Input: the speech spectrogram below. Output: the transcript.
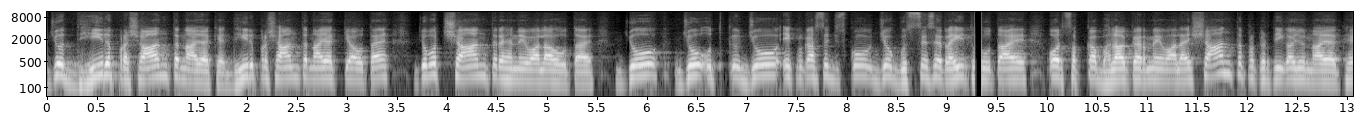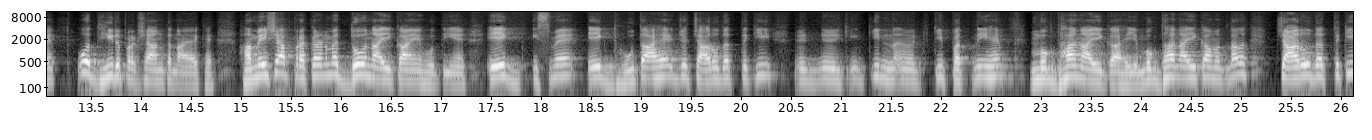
जो धीर प्रशांत नायक है। धीर प्रशांत नायक क्या होता है? जो वो शांत रहने वाला होता है, जो जो जो एक प्रकार से जिसको जो गुस्से से रहित होता है और सबका भला करने वाला है शांत प्रकृति का जो नायक है वो धीर प्रशांत नायक है। हमेशा प्रकरण में दो नायिकाएँ होती हैं। एक इसमें एक धूता है जो चारुदत्त की की, की, की पत्नी है मुग्धा नायिका है ये। मुग्धा नायिका मतलब चारुदत्त की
